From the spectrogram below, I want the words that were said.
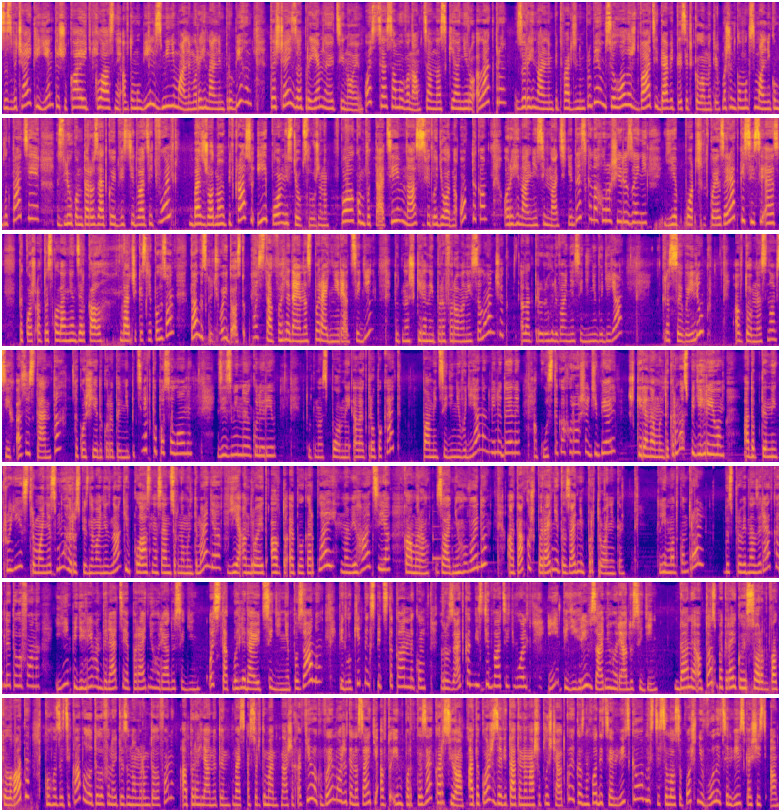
Зазвичай клієнти шукають класний автомобіль з мінімальним оригінальним пробігом та ще й за приємною ціною. Ось це саме вона. Це в нас Kia Niro Electro з оригінальним підтвердженим пробігом всього лиш 29 тисяч кілометрів. Машинка в максимальній комплектації з люком та розеткою 220 вольт. Без жодного підкрасу і повністю обслужена. По комплектації в нас світлодіодна оптика, оригінальні 17 диски на хорошій резині, є порт швидкої зарядки CCS, також автоскладання дзеркал, датчики сліпих зон та безключовий доступ. Ось так виглядає в нас передній ряд сидінь. Тут у нас шкіряний перефорований салончик, електрорегулювання сидіння водія, красивий люк. Авто в нас на всіх асистентах. Також є декоративні підсвітки по салону зі зміною кольорів. Тут у нас повний електропакет, пам'ять сидіння водія на дві людини, акустика хороша JBL, шкіряне мультикермо з підігрівом, адаптивний круїз, тримання смуги, розпізнавання знаків, класна сенсорна мультимедіа, є Android Auto, Apple CarPlay, навігація, камера заднього виду, а також передні та задні партроніки, клімат-контроль. Безпровідна зарядка для телефона і підігрів вентиляція переднього ряду сидінь. Ось так виглядають сидіння позаду, підлокітник з підстаканником, розетка 220 вольт і підігрів заднього ряду сидінь. Дане авто з батарейкою 42 кВт. Кого зацікавило, телефонуйте за номером телефону, а переглянути весь асортимент наших автівок ви можете на сайті автоімпорт ТЗ Cars.ua, а також завітати на нашу площадку, яка знаходиться в Львівській області, село Сопошні, вулиця Львівська, 6А.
